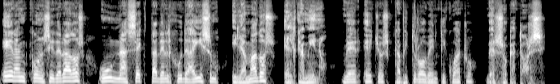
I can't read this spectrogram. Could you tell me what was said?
eran considerados una secta del judaísmo y llamados el camino. Ver Hechos capítulo 24, verso 14.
